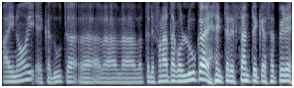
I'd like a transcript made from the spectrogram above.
ai noi è caduta la, la, la, la, telefonata con Luca, era interessante sapere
